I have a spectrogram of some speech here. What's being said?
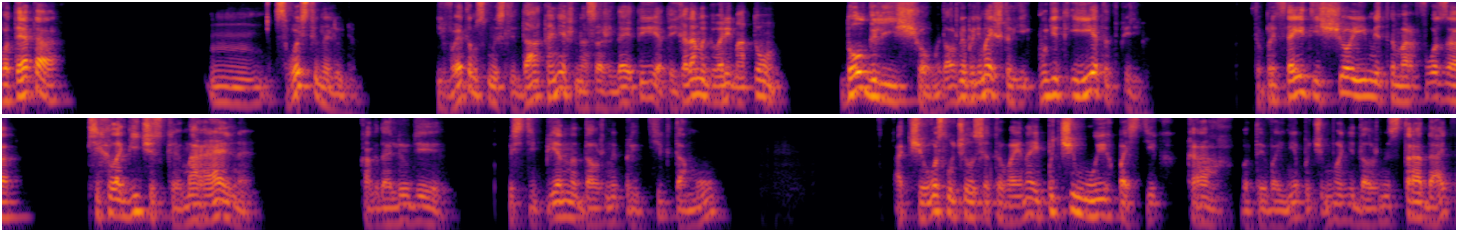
вот это свойственно людям. И в этом смысле, да, конечно, нас ожидает и это. И когда мы говорим о том, долго ли еще, мы должны понимать, что будет и этот период. Что предстоит еще и метаморфоза психологическая, моральная, когда люди постепенно должны прийти к тому, от чего случилась эта война и почему их постиг крах в этой войне, почему они должны страдать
